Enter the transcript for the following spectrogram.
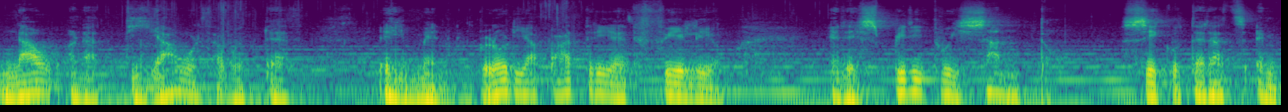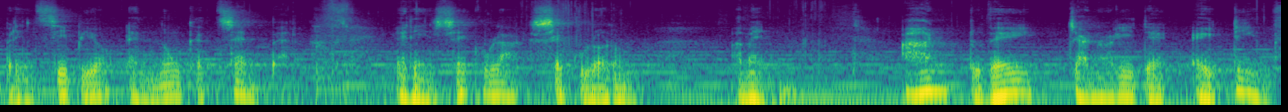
now and at the hour of our death. Amen. Gloria Patri et Filio et Spiritui Sancto, sicut erat in principio et nunc et semper, in saecula saeculorum. Amen. And today, January the 18th,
